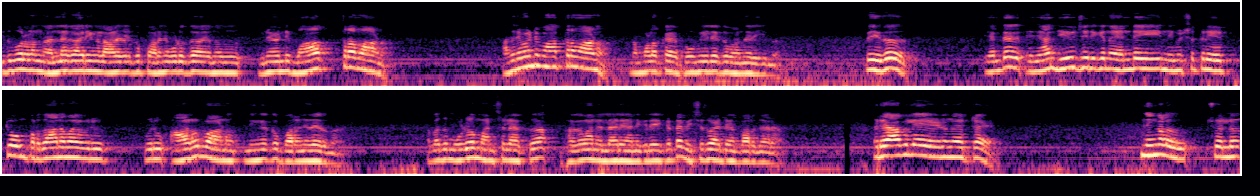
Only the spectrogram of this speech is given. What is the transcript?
ഇതുപോലുള്ള നല്ല കാര്യങ്ങൾ ആളുകൾക്ക് പറഞ്ഞു കൊടുക്കുക എന്നത് ഇതിനുവേണ്ടി മാത്രമാണ്. അതിനുവേണ്ടി മാത്രമാണ് നമ്മളൊക്കെ ഭൂമിയിലേക്ക് വന്നിരിക്കുന്നത്. അപ്പോൾ ഇത് എന്റെ ഞാൻ ജീവിച്ചിരിക്കുന്ന എന്റെ ഈ നിമിഷത്തിലെ ഏറ്റവും പ്രധാനമായ ഒരു ഒരു അറിവാണ് നിങ്ങൾക്ക് പറഞ്ഞു തരുന്നത്. അപ്പോൾ അത് മുഴുവൻ മനസ്സിലാക്കുക. ഭഗവാൻ എല്ലാവരെയും അനുഗ്രഹിക്കട്ടെ. വിശദമായിട്ട് ഞാൻ പറഞ്ഞുതരാം. രാവിലെ എഴുന്നേറ്റ് നിങ്ങൾ ചൊല്ലു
